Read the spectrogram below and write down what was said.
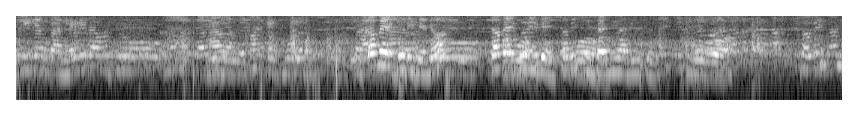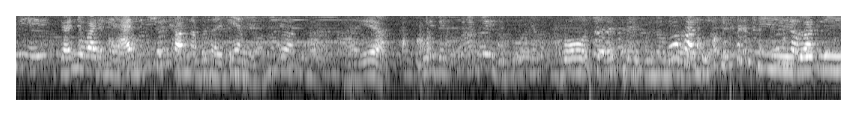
શ્રીલંકા લઈ રહ્યો છું માટે બોલો. તમે ભૂરી બેન હો. તમે ભૂરી બેન છવ્વીસમી જાન્યુઆરી ઉજવો. છવ્વીસમી જાન્યુઆરીની હાર્દિક શુભકામના બધાને એમ. પૂરી બેન પૂરી બહુ સરસ બે પૂનમ બહુ ખાધું. ખીર રોટલી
